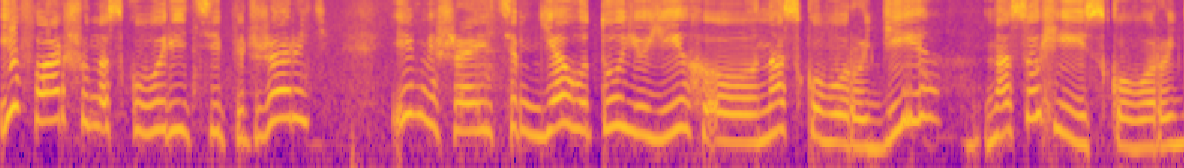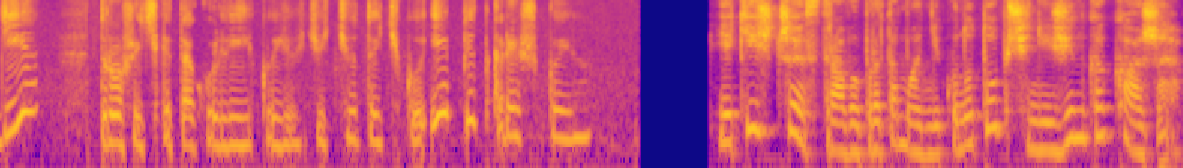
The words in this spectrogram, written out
і фаршу на сковорідці піджарить і вмішається. Я готую їх е, на сковороді, на сухій сковороді, трошечки так олійкою, чуть-чуточку, і під кришкою. Які ще страви притаманні Конотопщині, жінка каже.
